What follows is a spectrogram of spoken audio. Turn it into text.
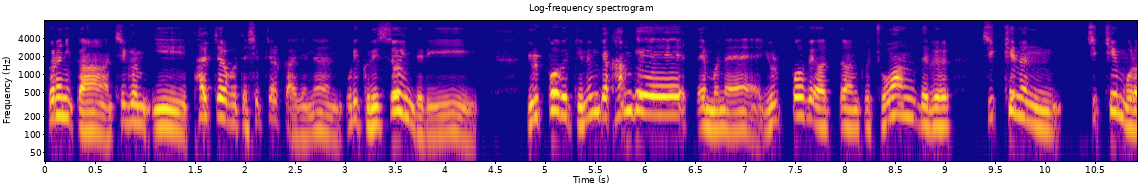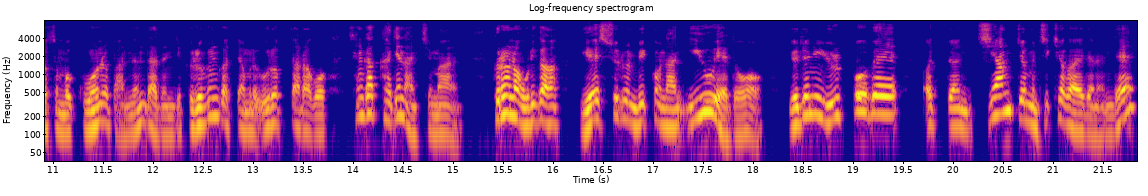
그러니까 지금 이 8절부터 10절까지는 우리 그리스도인들이 율법의 기능적 한계 때문에 율법의 어떤 그 조항들을 지키는 지킴으로써 뭐 구원을 받는다든지 그런 것 때문에 의롭다라고 생각하진 않지만 그러나 우리가 예수를 믿고 난 이후에도 여전히 율법의 어떤 지향점은 지켜가야 되는데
